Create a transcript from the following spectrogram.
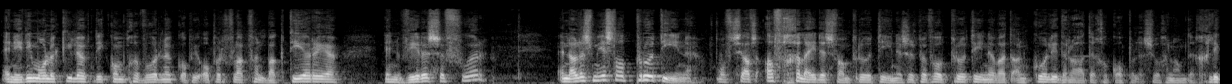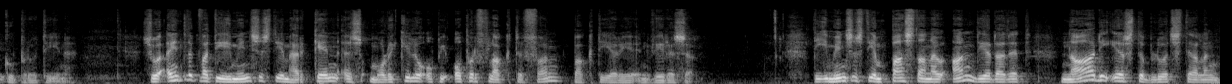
En hierdie molekules die kom gewoonlik op die oppervlak van bakterieë en virusse voor. En hulle is meestal proteïene of selfs afgeleides van proteïene soos byvoorbeeld proteïene wat aan koolhidrate gekoppel is sogenaamde glikoproteïene so eintlik wat die immuunstelsel herken is molekules op die oppervlakte van bakterieë en virusse Die immuunstelsel pas dan nou aan deurdat dit na die eerste blootstelling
